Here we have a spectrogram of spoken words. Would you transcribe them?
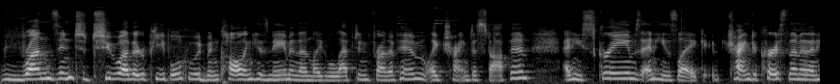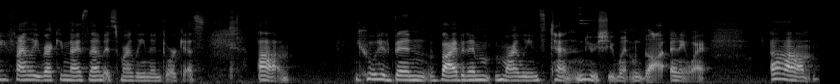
runs into two other people who had been calling his name and then like leapt in front of him like trying to stop him. And he screams and he's like trying to curse them and then he finally recognized them. It's marlene and dorcas um, who had been vibing in marlene's tent and who she went and got anyway. Um,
